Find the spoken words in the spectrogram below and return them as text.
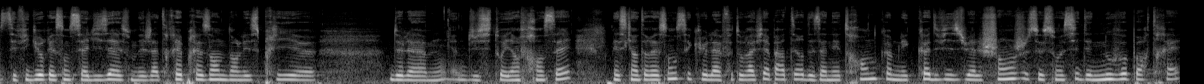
ces figures essentialisées, elles sont déjà très présentes dans l'esprit du citoyen français. Mais ce qui est intéressant, c'est que la photographie à partir des années 30, comme les codes visuels changent, ce sont aussi des nouveaux portraits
